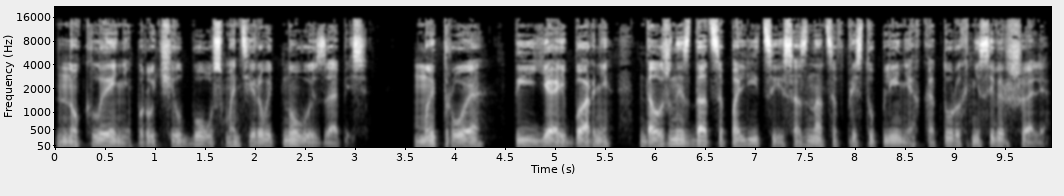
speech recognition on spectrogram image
Но Клейни поручил Боу смонтировать новую запись. Мы трое, ты, я и Барни, должны сдаться полиции и сознаться в преступлениях, которых не совершали.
